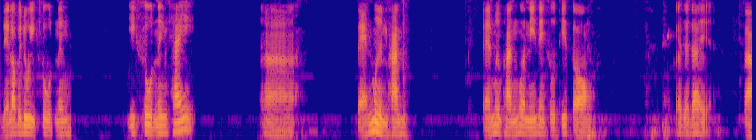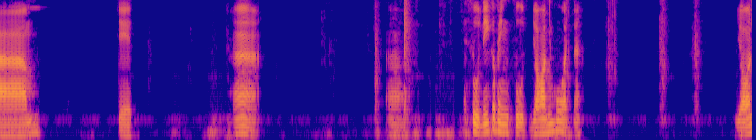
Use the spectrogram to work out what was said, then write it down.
เดี๋ยวเราไปดูอีกสูตรหนึ่งอีกสูตรหนึ่งใช้อ่าแสนหมื่นพันแสนหมื่นพันงวดนี้ในสูตรที่สองก็จะได้สามเจ็ดห้าอ่าสูตรนี้ก็เป็นสูตรย้อนงวดนะ ย้อน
